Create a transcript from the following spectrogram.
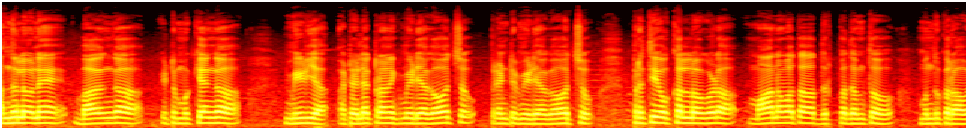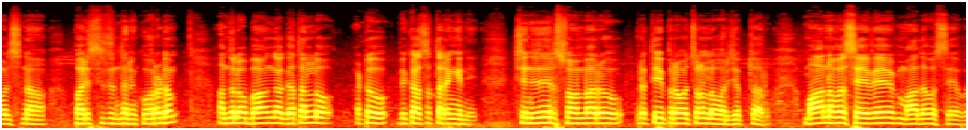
అందులోనే భాగంగా ఇటు ముఖ్యంగా మీడియా అటు ఎలక్ట్రానిక్ మీడియా కావచ్చు ప్రింట్ మీడియా కావచ్చు ప్రతి ఒక్కరిలో కూడా మానవతా దృక్పథంతో ముందుకు రావాల్సిన పరిస్థితి ఉందని కోరడం అందులో భాగంగా గతంలో అటు వికాస తరంగిణి చిన్నజీర స్వామివారు ప్రతి ప్రవచనంలో వారు చెప్తారు మానవ సేవే మాధవ సేవ.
